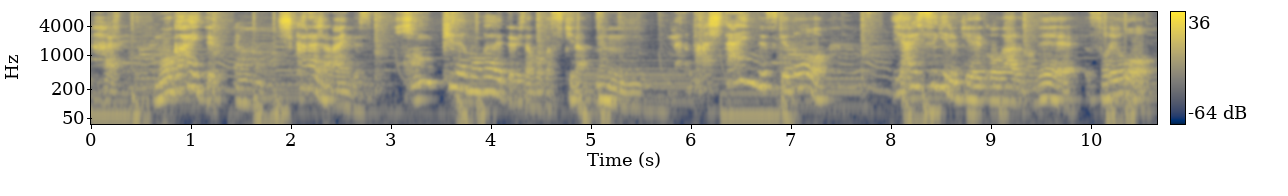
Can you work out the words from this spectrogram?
はい。もがいてる。う力じゃないんです。本気でもがいてる人は僕は好きなんですよ。ん。なんとかしたいんですけど、やりすぎる傾向があるので、それを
